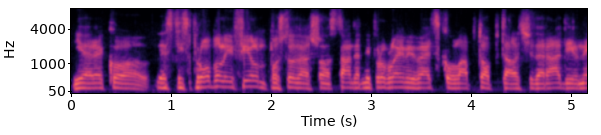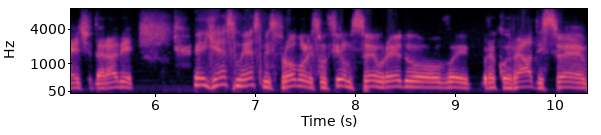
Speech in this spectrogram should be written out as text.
i ja rekao, jeste isprobali film, pošto znaš, ono, standardni problemi Veckov laptop, da li će da radi ili neće da radi. E, jesmo, jesmo, isprobali smo film, sve u redu, ovaj, rekao, radi sve,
